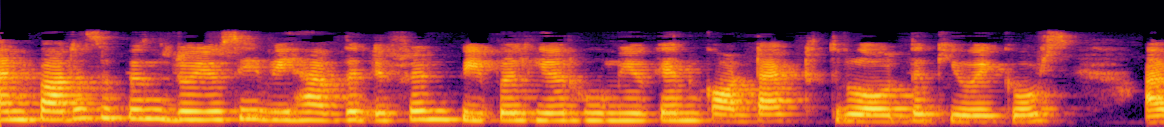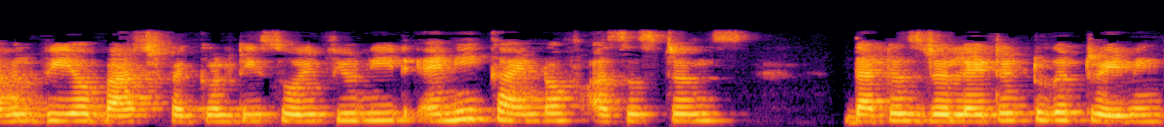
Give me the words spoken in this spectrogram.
And participants, do you see we have the different people here whom you can contact throughout the QA course. I will be your batch faculty. So if you need any kind of assistance that is related to the training,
